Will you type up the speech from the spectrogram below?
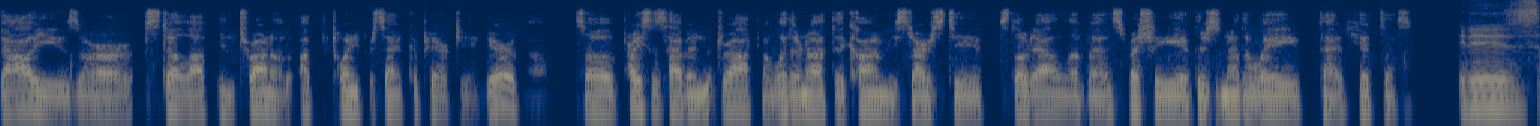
values are still up in Toronto, up 20% compared to a year ago. So prices haven't dropped, but whether or not the economy starts to slow down a little bit, especially if there's another wave that hits us. It is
